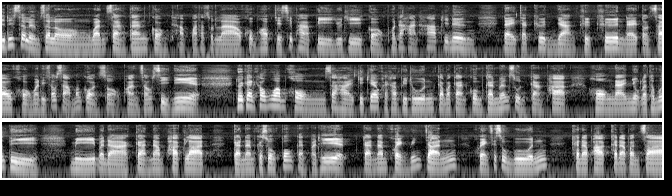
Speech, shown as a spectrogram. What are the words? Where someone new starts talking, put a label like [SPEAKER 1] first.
[SPEAKER 1] พิธีเฉลิมฉลองวันสั่งตั้งกองทัพปาทสุนลาวครบรอบ 75 ปีอยู่ที่กองพลทหารห้าที่ 1 ได้จัดขึ้นอย่างคึกคืนในตอนเช้าของวันที่23มังกร2024นี้ โดยการเข้าร่วมของสหายกิแก้วไข่คำพิทูลกรรมการกรมการเมืองศูนย์กลางภาคห้องนายกรัฐมนตรี มีบรรดาการนำภาครัฐการนำกระทรวงป้องกันประเทศ การนำแขวงวิ่งจันทร์แขวงเสสมบูรณ์คณะพักคณะปัญษา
